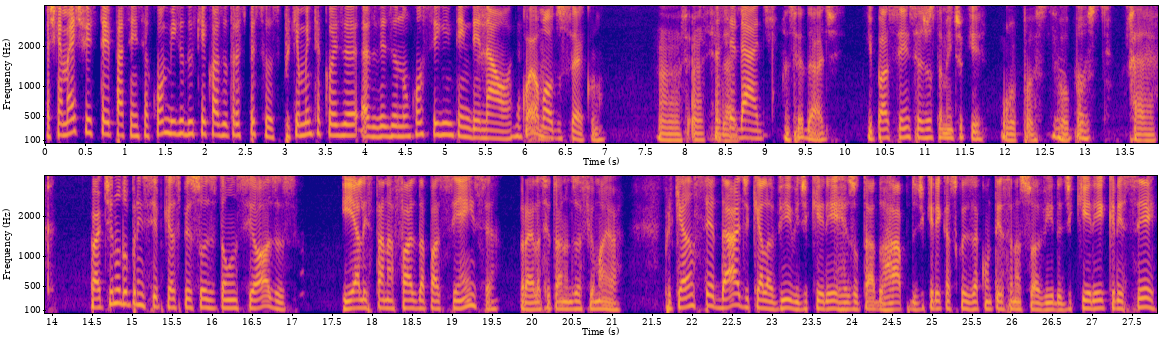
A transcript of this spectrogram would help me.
Acho que é mais difícil ter paciência comigo do que com as outras pessoas. Porque muita coisa, às vezes, eu não consigo entender na hora. Qual é o mal do século? Ah, ansiedade. Ansiedade. Ansiedade. E paciência é justamente o quê? O oposto. O oposto. Caraca. Partindo do princípio que as pessoas estão ansiosas e ela está na fase da paciência, para ela se torna um desafio maior. Porque a ansiedade que ela vive de querer resultado rápido, de querer que as coisas aconteçam na sua vida, de querer crescer,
